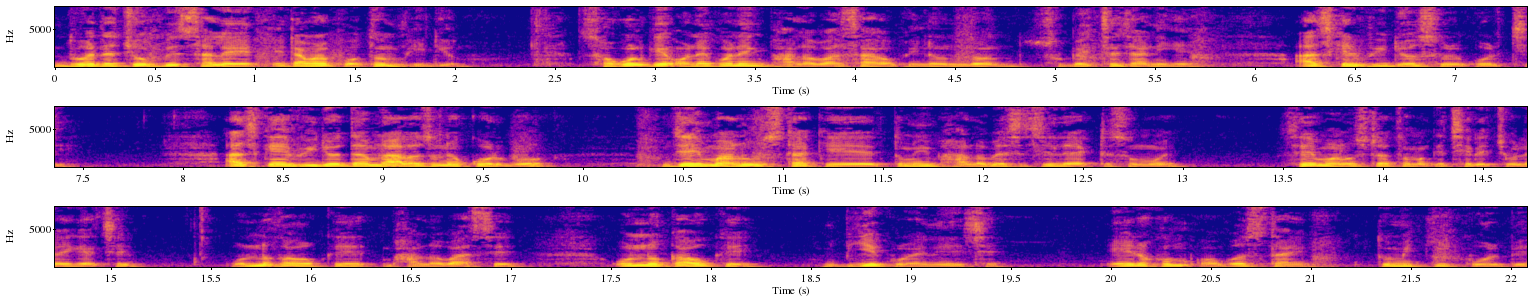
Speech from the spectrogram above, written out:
দু হাজার চব্বিশ সালে এটা আমার প্রথম ভিডিও। সকলকে অনেক অনেক ভালোবাসা, অভিনন্দন, শুভেচ্ছা জানিয়ে আজকের ভিডিও শুরু করছি। আজকে এই ভিডিওতে আমরা আলোচনা করব যে মানুষটাকে তুমি ভালোবেসেছিলে একটা সময় সেই মানুষটা তোমাকে ছেড়ে চলে গেছে, অন্য কাউকে ভালোবাসে, অন্য কাউকে বিয়ে করে নিয়েছে। এরকম অবস্থায় তুমি কি করবে?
